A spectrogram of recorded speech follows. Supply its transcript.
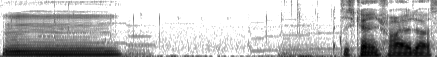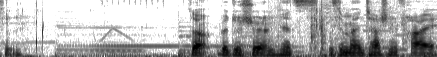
Hm. Dich kann ich freilassen. So, bitteschön. Jetzt sind meine Taschen frei.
